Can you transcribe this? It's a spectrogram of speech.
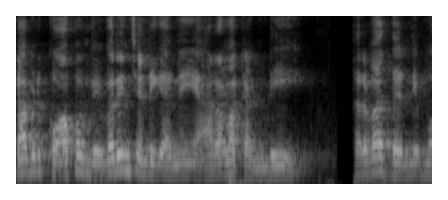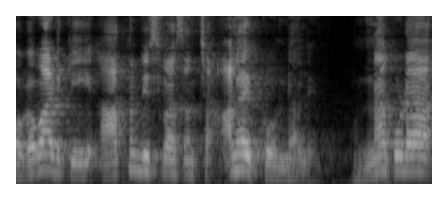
కాబట్టి కోపం వివరించండి కానీ అరవకండి. తర్వాత అండి మగవాడికి ఆత్మవిశ్వాసం చాలా ఎక్కువ ఉండాలి. ఉన్నా కూడా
